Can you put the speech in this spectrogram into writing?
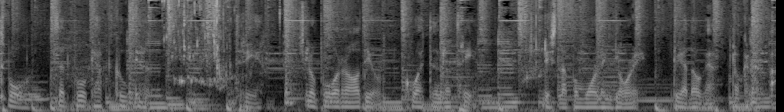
2. Sätt på kaffekokaren. 3. Slå på radion K103. Lyssna på Morning Glory fredagar klockan 11.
